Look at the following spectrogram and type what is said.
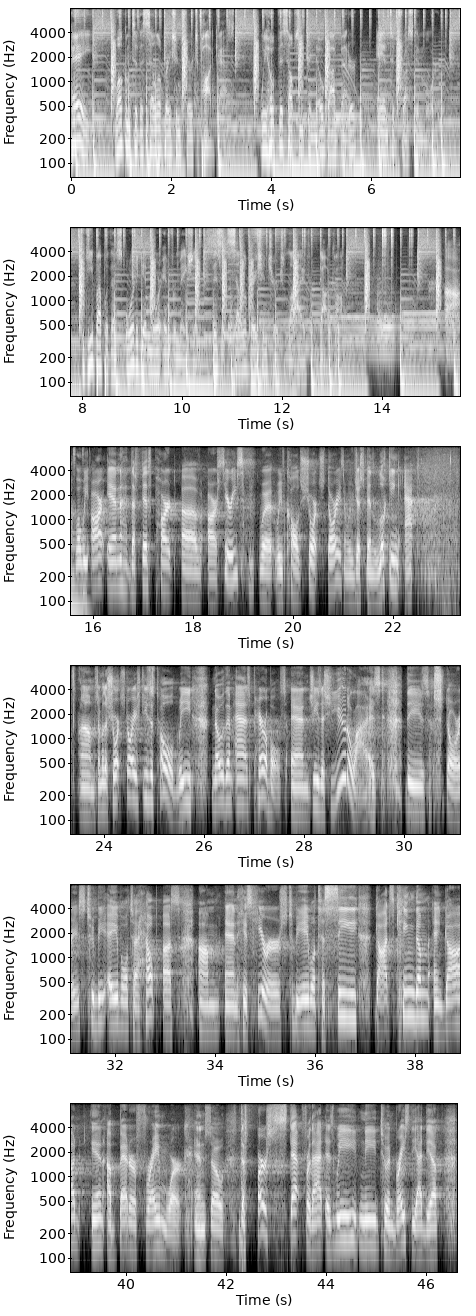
Hey, welcome to the Celebration Church podcast. We hope this helps you to know God better and to trust Him more. To keep up with us or to get more information, visit celebrationchurchlive.com. Uh, well, we are in the fifth part of our series, where we've called Short Stories, and we've just been looking at um, some of the short stories Jesus told, we know them as parables, and Jesus utilized these stories to be able to help us um, and his hearers to be able to see God's kingdom and God in a better framework. And so the first step for that is we need to embrace the idea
